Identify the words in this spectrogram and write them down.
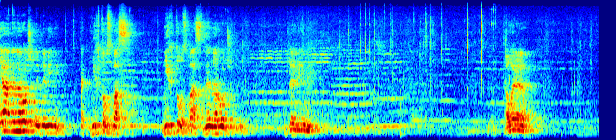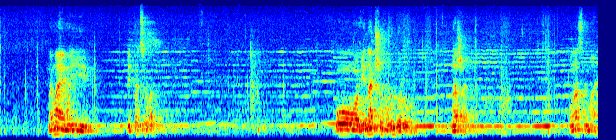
я не народжений для війни. Так ніхто з вас, ніхто з вас не народжений для війни. Але ми маємо її відпрацювати. Бо інакшого вибору, на жаль, у нас немає.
